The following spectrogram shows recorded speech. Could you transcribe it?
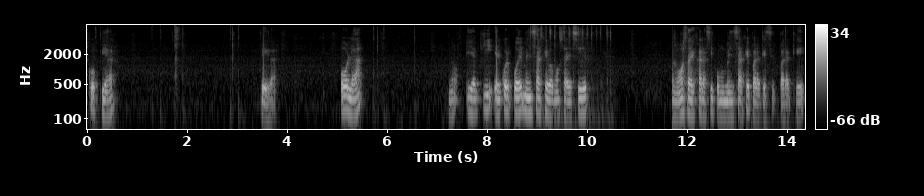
Copiar. Pegar. Hola. ¿no? Y aquí el cuerpo del mensaje vamos a decir, vamos a dejar así como un mensaje para que, para que,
